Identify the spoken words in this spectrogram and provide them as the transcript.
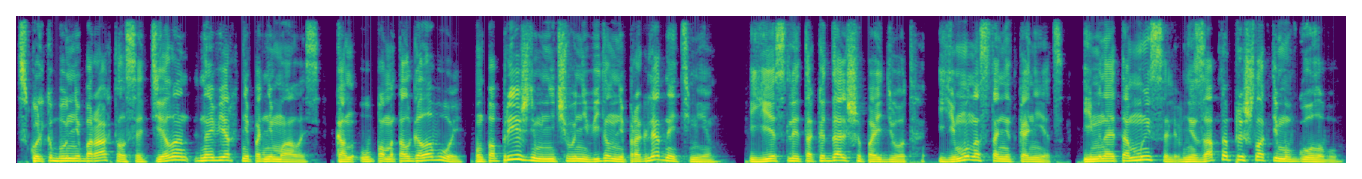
Сколько бы он ни барахтался, тело наверх не поднималось. Кан-У помотал головой. Он по-прежнему ничего не видел в непроглядной тьме. Если так и дальше пойдет, ему настанет конец. Именно эта мысль внезапно пришла к нему в голову.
